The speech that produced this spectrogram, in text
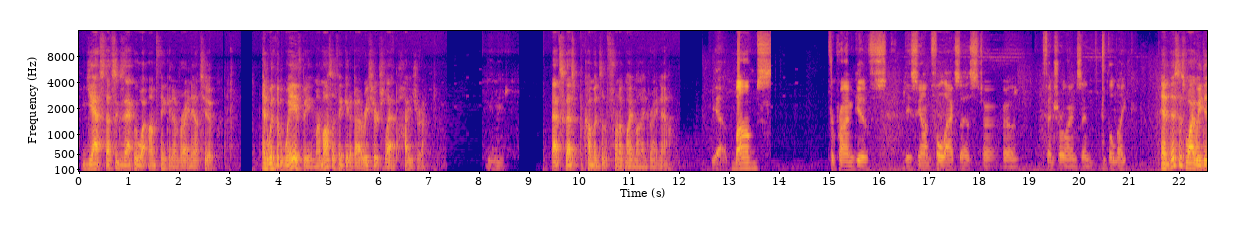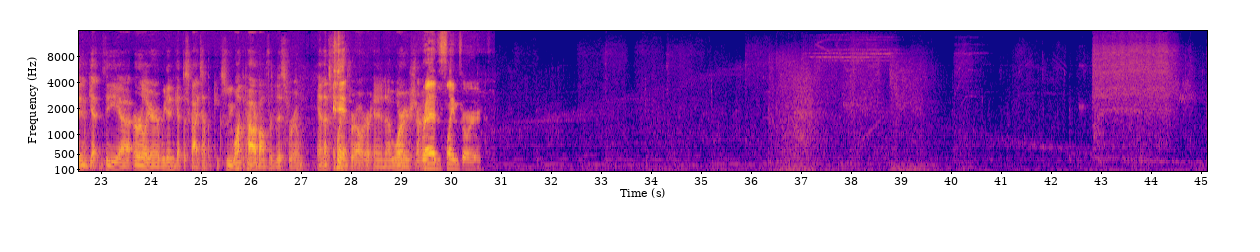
Yes, that's exactly what I'm thinking of right now, too. And with the Wave Beam, I'm also thinking about Research Lab Hydra. Mhm. That's that's coming to the front of my mind right now. yeah bombs for prime gives Dacian full access to uh, defend shorelines and the like And this is why we didn't get the uh, earlier. We didn't get the Sky Temple because we want the power bomb for this room, and that's flamethrower and a Warrior Shrine. red flamethrower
